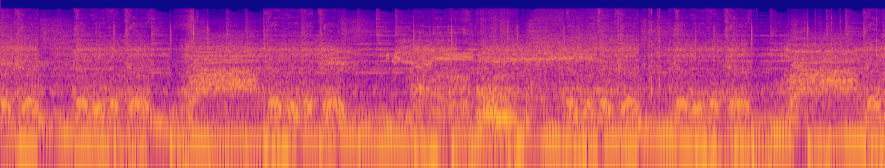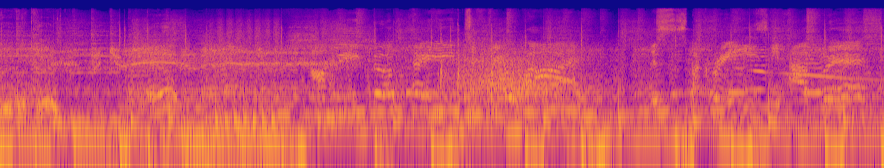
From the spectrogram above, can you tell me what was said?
overcome, never overcome, Give me the overcome, Give me the overcome. I need the pain to feel right. This is my crazy habit.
